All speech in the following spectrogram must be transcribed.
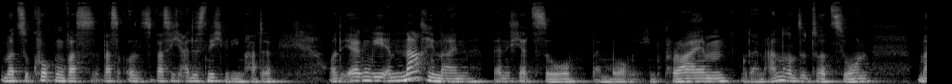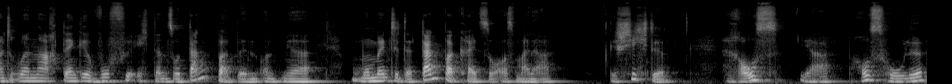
immer zu gucken, was, was, uns, was ich alles nicht mit ihm hatte. Und irgendwie im Nachhinein, wenn ich jetzt so beim morgendlichen Prime oder in anderen Situationen mal drüber nachdenke, wofür ich dann so dankbar bin und mir Momente der Dankbarkeit so aus meiner Geschichte raus, ja, raushole,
